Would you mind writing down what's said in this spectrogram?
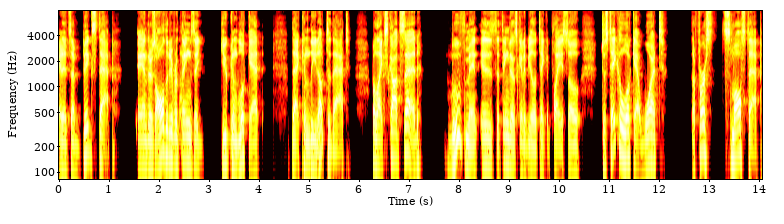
and it's a big step. And there's all the different things that you can look at that can lead up to that. But like Scott said, movement is the thing that's going to be able to take a place. So just take a look at what the first small step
